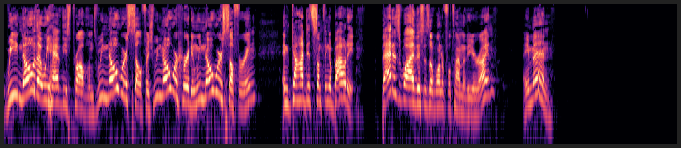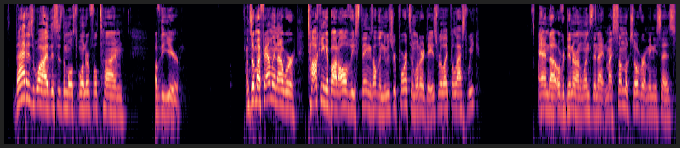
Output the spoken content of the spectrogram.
we know that we have these problems. We know we're selfish. We know we're hurting. We know we're suffering. And God did something about it. That is why this is a wonderful time of the year, right? Amen. That is why this is the most wonderful time of the year. And so my family and I were talking about all of these things, all the news reports, and what our days were like the last week. And uh, over dinner on Wednesday night, and my son looks over at me and he says,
